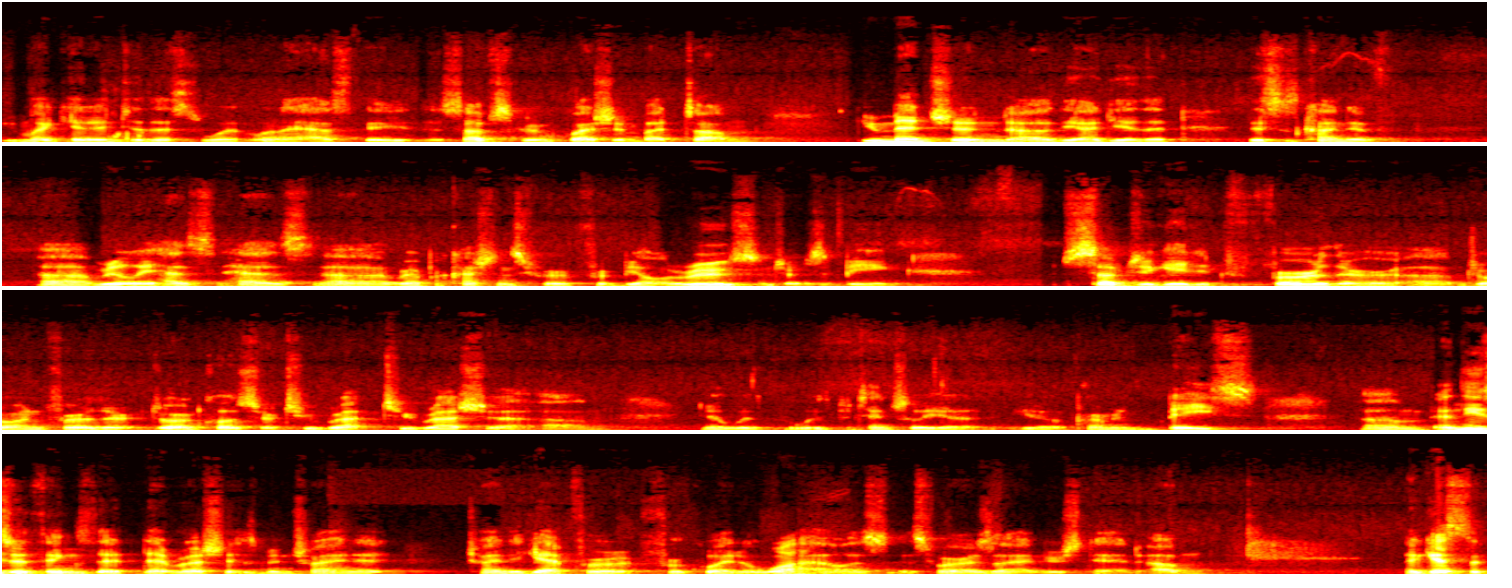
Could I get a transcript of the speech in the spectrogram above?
you, might get into this when I ask the, the subsequent question, but um, you mentioned uh, the idea that this is kind of uh, really has has uh, repercussions for, for Belarus in terms of being subjugated further, uh, drawn further, drawn closer to to Russia. Um, you know, with with potentially a you know permanent base. Um, and these are things that, that Russia has been trying to trying to get for, for quite a while, as, as far as I understand. Um, I guess the,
